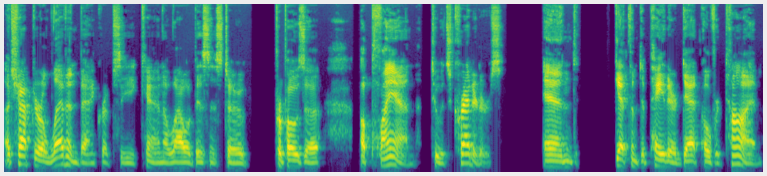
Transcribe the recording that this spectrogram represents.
A Chapter 11 bankruptcy can allow a business to propose a, a plan to its creditors and get them to pay their debt over time.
